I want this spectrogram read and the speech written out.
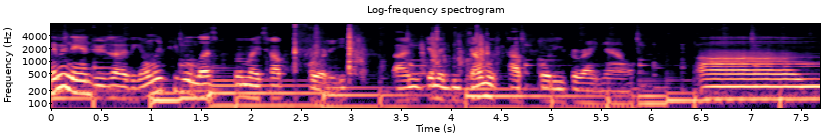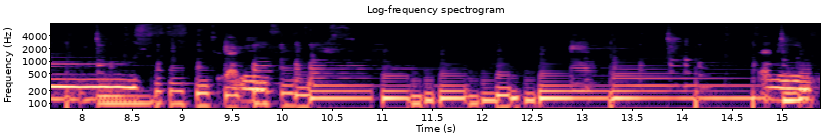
him and Andrews are the only people left for my top 40. I'm gonna be done with top 40 for right now. Um, so that means. That means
